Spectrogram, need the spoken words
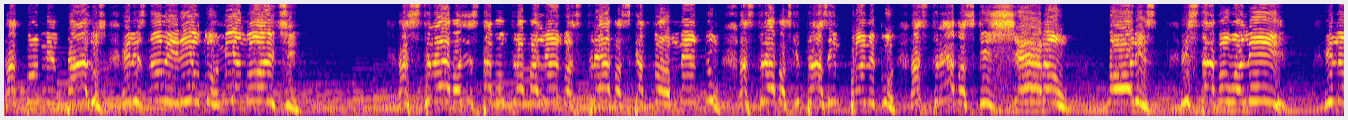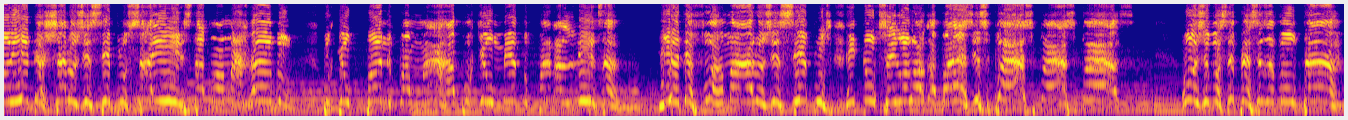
atormentados, eles não iriam dormir à noite. As trevas estavam trabalhando, as trevas que atormentam, as trevas que trazem pânico, as trevas que geram dores, estavam ali e não ia deixar os discípulos sair, estavam amarrando, porque o pânico amarra, porque o medo paralisa, ia deformar os discípulos. Então o Senhor logo aparece e diz: paz, paz, paz. Hoje você precisa voltar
